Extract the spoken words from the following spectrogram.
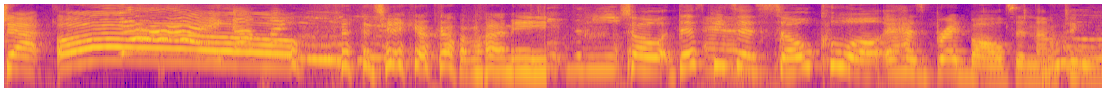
Jack. Oh! Jacob got money. So this pizza is so cool. It has bread balls in them. too.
